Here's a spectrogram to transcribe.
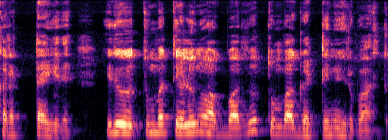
ಕರೆಕ್ಟಾಗಿದೆ ಇದು ತುಂಬ ತೆಳುನೂ ಆಗಬಾರ್ದು, ತುಂಬ ಗಟ್ಟಿನೂ ಇರಬಾರ್ದು.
